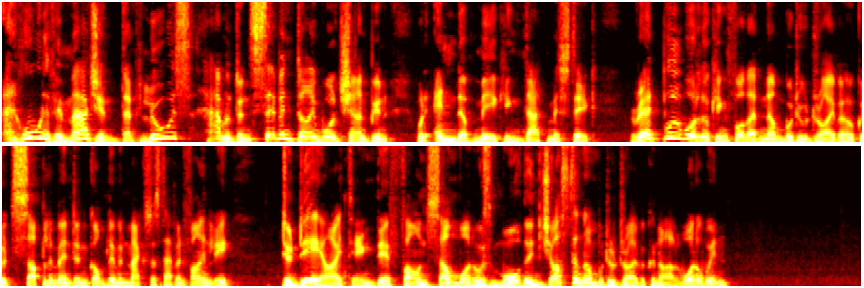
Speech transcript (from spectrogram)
And who would have imagined that Lewis Hamilton, seven time world champion, would end up making that mistake? Red Bull were looking for that number two driver who could supplement and complement Max Verstappen finally. Today, I think they've found someone who's more than just a number two driver, Kunal. What a win.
